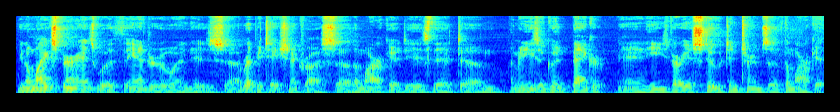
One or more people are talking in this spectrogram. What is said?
you know my experience with Andrew and his uh, reputation across uh, the market is that um, I mean he's a good banker and he's very astute in terms of the market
